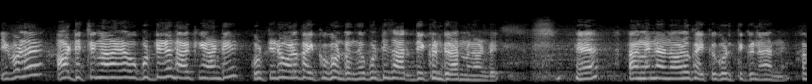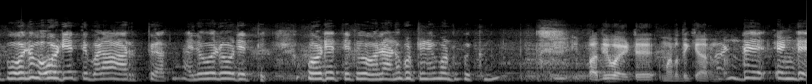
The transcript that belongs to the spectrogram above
ഇവൾ അടിച്ചങ്ങാഴ കുട്ടീനെ ഇതാക്കിയാണ്ട് കുട്ടീനെ ഓളെ കൈക്ക് കൊണ്ടുവന്നു കുട്ടി ഛർദിക്കുണ്ട് പറഞ്ഞാണ്ട്. ഏഹ് അങ്ങനെയാണ് അവൾ കൈക്ക് കൊടുത്തിക്കണ പറഞ്ഞു. അപ്പൊ ഓൽ ഓടിയെത്തി ഇവളെ ആർത്ത് പറഞ്ഞു. അതിൽ ഓൽ ഓടിയെത്തി. ഓടിയെത്തിയിട്ട് ഓലാണ് കുട്ടീനെ കൊണ്ടുപോയിക്കുന്നത് പതിവായിട്ട് മർദ്ദിക്കാറുണ്ട്? ഉണ്ട് ഉണ്ട്.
